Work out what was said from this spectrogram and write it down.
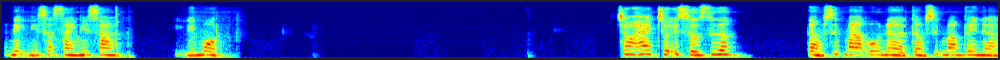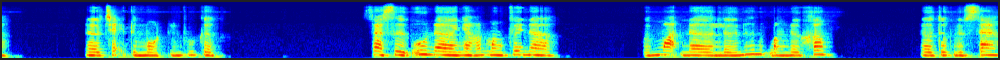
Định lý so sánh như sau. Định lý 1 cho hai chuỗi số dương, tổng sigma un, tổng sigma vn, n chạy từ 1 đến vô cực. Giả sử un nhỏ hơn bằng vn với mọi n lớn hơn hoặc bằng n không, n thuộc n sao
